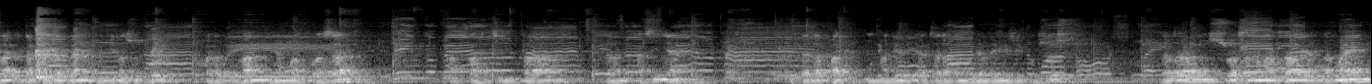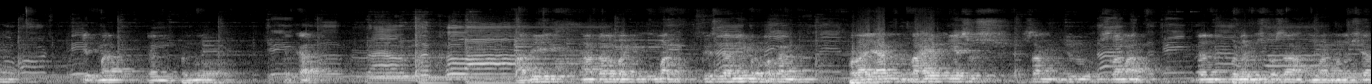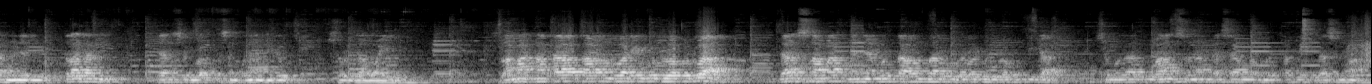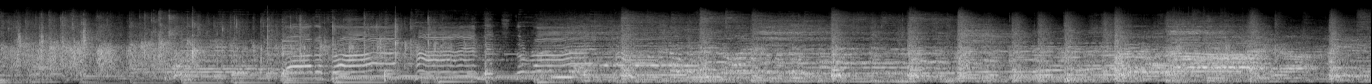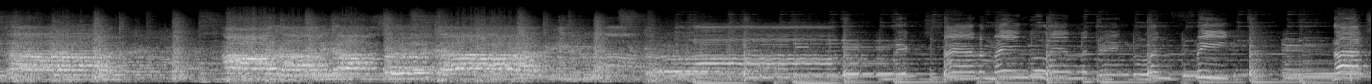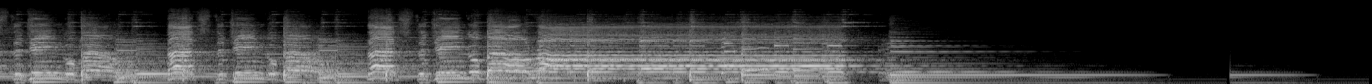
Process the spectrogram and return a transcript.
Marilah kita panjatkan puji dan syukur kepada Tuhan Yang Maha Kuasa atas cinta dan kasihnya kita dapat menghadiri acara pemberian remisi khusus dalam suasana Natal yang damai, hikmat dan penuh clock. Hari Natal bagi umat Kristiani merupakan perayaan lahir Yesus Sang Juru Selamat dan penebus dosa umat manusia menjadi teladan dan sebuah kesempurnaan hidup surgawi. Selamat Natal tahun 2022 dan selamat menyambut tahun baru 2023. Semoga Tuhan senantiasa memberkati kita semua. Jingle bell. That's the jingle bell. That's the jingle.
